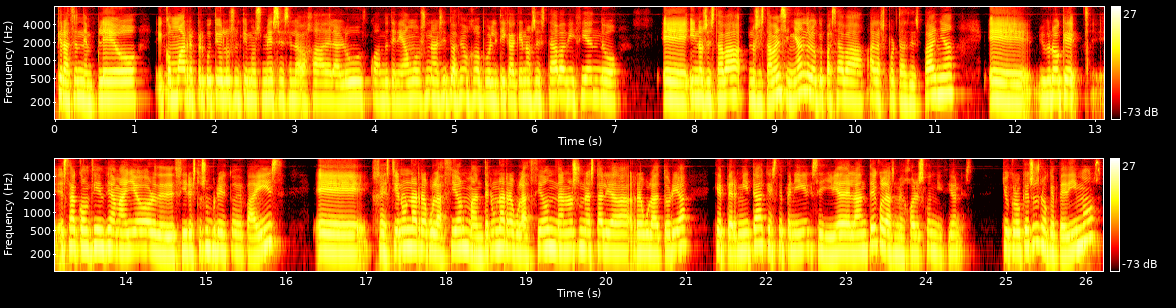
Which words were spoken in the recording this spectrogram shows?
creación de empleo, eh, cómo ha repercutido en los últimos meses en la bajada de la luz, cuando teníamos una situación geopolítica que nos estaba diciendo eh, y nos estaba, nos estaba enseñando lo que pasaba a las puertas de España. Eh, yo creo que esa conciencia mayor de decir esto es un proyecto de país, eh, gestiona una regulación, mantener una regulación, darnos una estabilidad regulatoria que permita que este PNIEC se lleve adelante con las mejores condiciones. Yo creo que eso es lo que pedimos.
